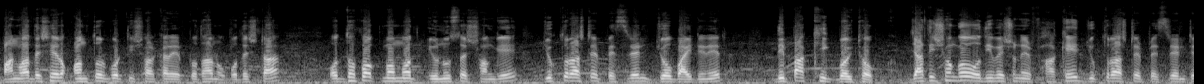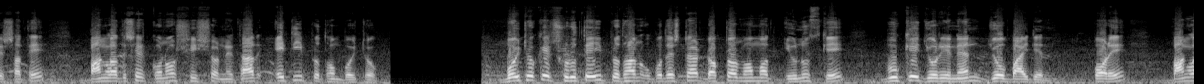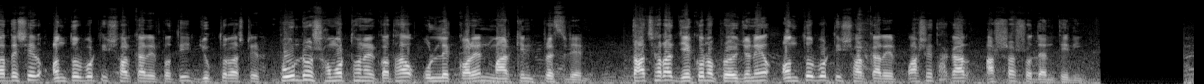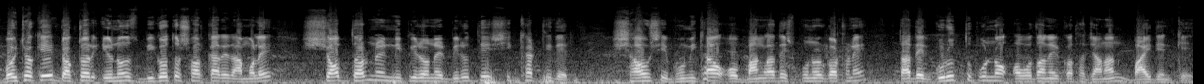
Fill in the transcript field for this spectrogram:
বাংলাদেশের অন্তর্বর্তী সরকারের প্রধান উপদেষ্টা অধ্যাপক মোহাম্মদ ইউনুসের সঙ্গে যুক্তরাষ্ট্রের প্রেসিডেন্ট জো বাইডেনের দ্বিপাক্ষিক বৈঠক। জাতিসংঘ অধিবেশনের ফাঁকে যুক্তরাষ্ট্রের প্রেসিডেন্টের সাথে বাংলাদেশের কোনো শীর্ষ নেতার এটি প্রথম বৈঠক। বৈঠকের শুরুতেই প্রধান উপদেষ্টা ডক্টর মোহাম্মদ ইউনুসকে বুকে জড়িয়ে নেন জো বাইডেন। পরে বাংলাদেশের অন্তর্বর্তী সরকারের প্রতি যুক্তরাষ্ট্রের পূর্ণ সমর্থনের কথা উল্লেখ করেন মার্কিন প্রেসিডেন্ট। তাছাড়া যে কোনো প্রয়োজনে অন্তর্বর্তী সরকারের পাশে থাকার আশ্বাসও দেন তিনি। বৈঠকে ডক্টর ইউনুস বিগত সরকারের আমলে সব ধরনের নিপীড়নের বিরুদ্ধে শিক্ষার্থীদের সাহসী ভূমিকা ও বাংলাদেশ পুনর্গঠনে তাদের গুরুত্বপূর্ণ অবদানের কথা জানান বাইডেনকে।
